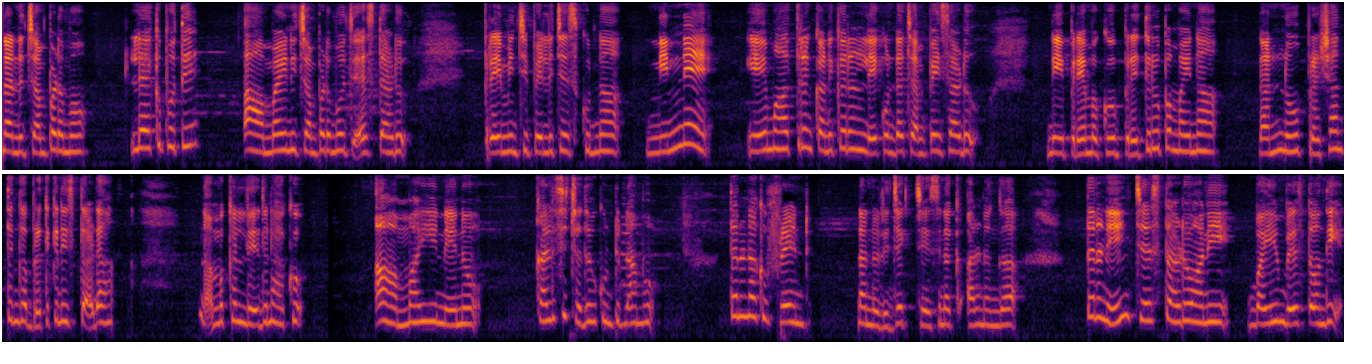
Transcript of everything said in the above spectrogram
నన్ను చంపడమో లేకపోతే ఆ అమ్మాయిని చంపడమో చేస్తాడు. ప్రేమించి పెళ్ళి చేసుకున్న నిన్నే ఏమాత్రం కనికరం లేకుండా చంపేశాడు. నీ ప్రేమకు ప్రతిరూపమైన నన్ను ప్రశాంతంగా బ్రతకనిస్తాడా? నమ్మకం లేదు నాకు. ఆ అమ్మాయి నేను కలిసి చదువుకుంటున్నాము. తను నాకు ఫ్రెండ్. నన్ను రిజెక్ట్ చేసిన కారణంగా తనని ఏం చేస్తాడో అని భయం వేస్తోంది.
